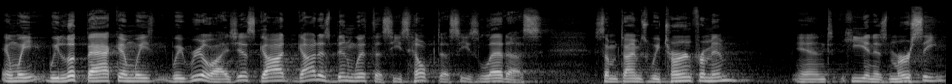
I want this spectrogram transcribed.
and we, we look back and we, we realize, yes, God, God has been with us. He's helped us. He's led us. Sometimes we turn from Him, and He, in His mercy,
